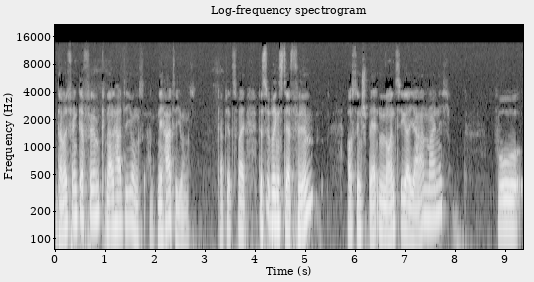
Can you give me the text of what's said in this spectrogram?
Damit fängt der Film Knallharte Jungs an. Nee, Harte Jungs. Gab ja zwei. Das ist übrigens der Film aus den späten 90er Jahren, meine ich, wo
